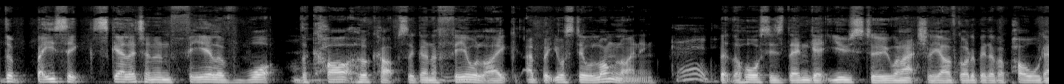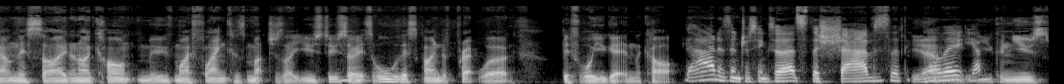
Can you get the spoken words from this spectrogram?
the basic skeleton and feel of what the cart hookups are going to feel like, uh, but you're still long lining. Good. But the horses then get used to, well, actually, I've got a bit of a pole down this side and I can't move my flank as much as I used to. So it's all this kind of prep work before you get in the cart. That is interesting. So that's the shafts that they call it. you- Yeah. You can use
